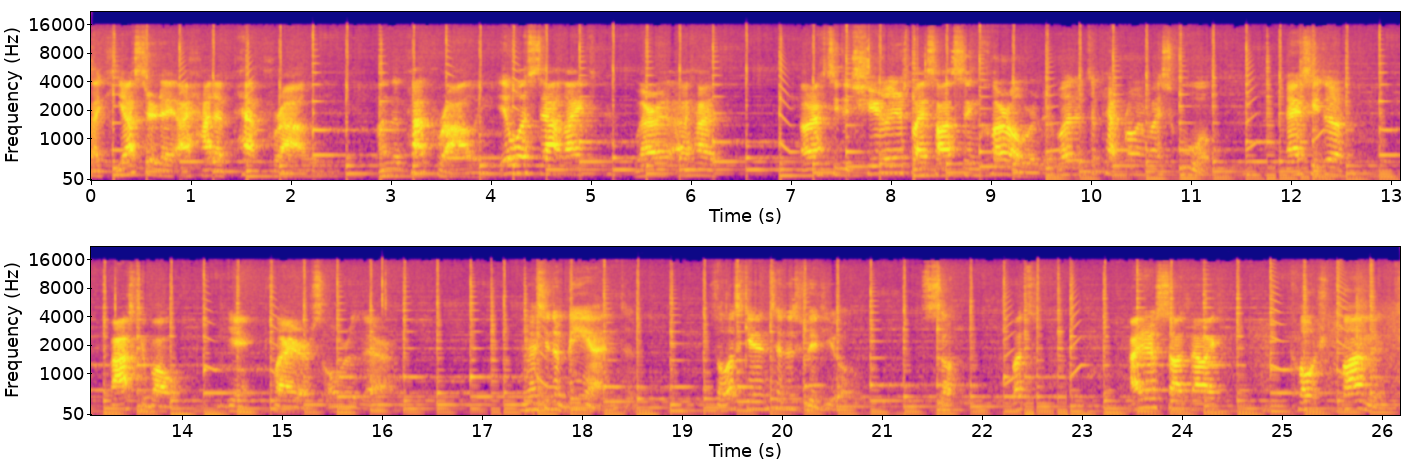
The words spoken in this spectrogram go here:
Like yesterday, I had a pep rally. On the pep rally, it was that like where I had or I see the cheerleaders, but I saw Sinclair over there. But it's a pep rally in my school. And I see the basketball game players over there. And I see the band. So let's get into this video. So, but I just thought that like Coach Clemens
